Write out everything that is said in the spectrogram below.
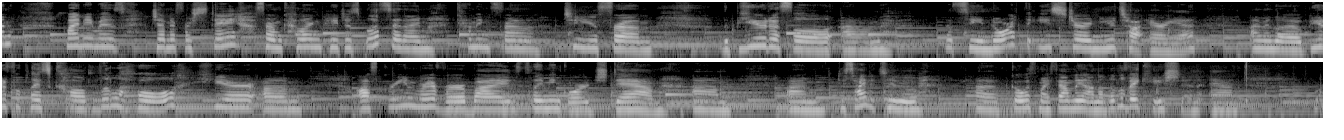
everyone. My name is Jennifer Stay from Coloring Pages Bliss, and I'm coming from to you from the beautiful, um, let's see, northeastern Utah area. I'm in a beautiful place called Little Hole here um, off Green River by Flaming Gorge Dam. Um, I decided to uh, go with my family on a little vacation and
